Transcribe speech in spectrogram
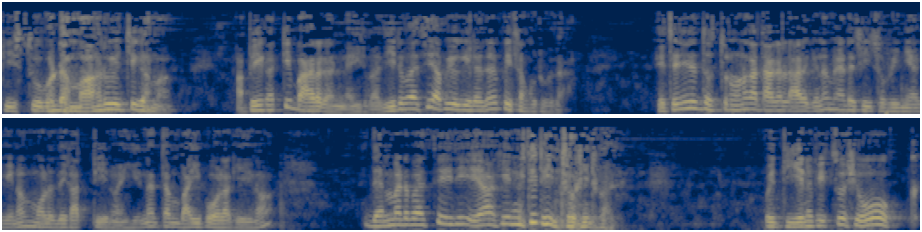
පිස්සුව ගොඩ මාරු වෙච්ච ගමන් අපේ කට්ටිය බාර ගන්න. ඊට පස්සේ ඊට පස්සේ අපි ඔය කියලා දැන් පිස්සංකුටුර දාන. එතනදී දොස්තර නෝන කතා කරලා අහගෙන මට සීසොෆීනියා කියනවා මොළ දෙකක් තියෙනවා කියන නැත්නම් බයිපෝලා කියනවා. දැම්මට පස්සේ ඉතින් එයා කියන විදිහට ඉන්න ඕනේ ඊට පස්සේ. ඔය තියෙන පිස්සුව ෂෝක්.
